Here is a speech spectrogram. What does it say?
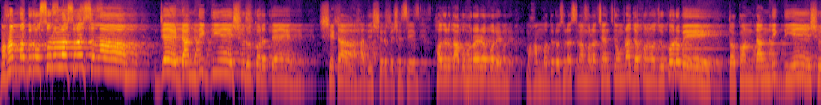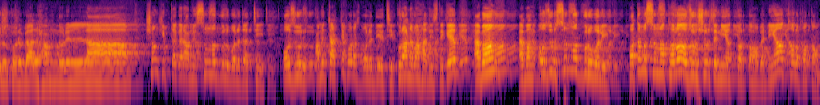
মোহাম্মদ রসুল্লাহ সাল্লাম যে ডান দিক দিয়ে শুরু করতেন সেটা হাদিস শরীফ এসেছে। হযরত আবু হুরায়রা বলেন, মোহাম্মদ রাসূলুল্লাহ সাল্লাম বলেছেন, তোমরা যখন ওযু করবে, তখন ডান দিক দিয়ে শুরু করবে, আলহামদুলিল্লাহ। সংক্ষিপ্ত আকারে আমি সুন্নতগুলো বলে যাচ্ছি। ওযুর আমি চারটি ফরজ বলে দিয়েছি, কোরআন এবং হাদিস থেকে। এবং এবং ওযুর সুন্নতগুলো বলি। প্রথম সুন্নত হলো ওযুর শুরুতে নিয়ত করতে হবে। নিয়ত হলো প্রথম।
